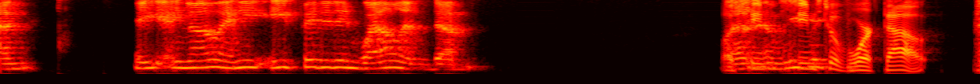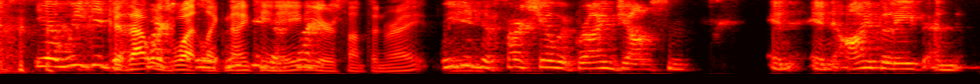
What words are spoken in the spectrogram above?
and he, you know, and he he fitted in well, and um, Well, it And- seems, and seems did- to have worked out yeah, we did because that was what like we did the 1980 or something, right? We did the first show with Brian Johnson in, in I believe, and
